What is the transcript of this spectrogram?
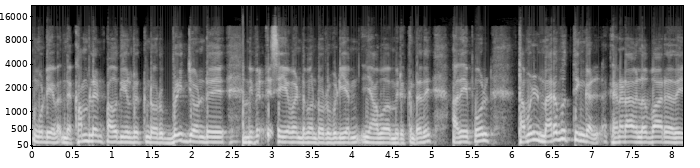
உங்களுடைய அந்த கம்ப்ளைண்ட் பகுதியில் இருக்கின்ற ஒரு பிரிட்ஜ் ஒன்று நிவர்த்தி செய்ய வேண்டும் என்ற ஒரு விடயம் ஞாபகம் இருக்கின்றது. அதே போல் தமிழ் மரபு திங்கள் கனடாவில் எவ்வாறு அதை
